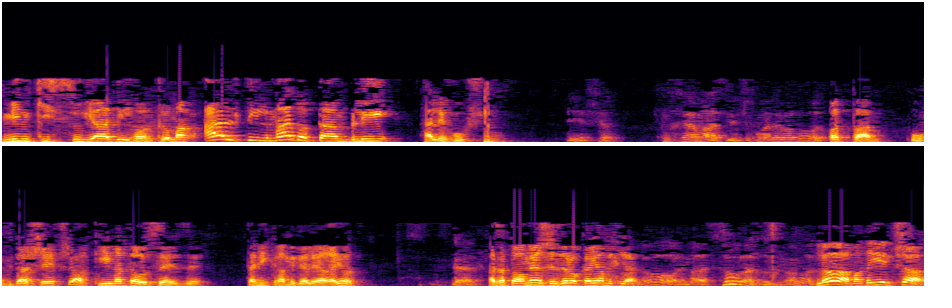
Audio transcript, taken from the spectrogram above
מן כיסויה דלהון, כלומר אל תלמד אותם בלי הלבוש. אי אפשר. אחרי המעשים שכמו הלבבות. עוד פעם, עובדה שאפשר, כי אם אתה עושה את זה, אתה נקרא מגלה עריות. כן. אז אתה אומר שזה לא קיים בכלל. לא, אסור לעשות לא אמרתי. לא, אמרת אי אפשר.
